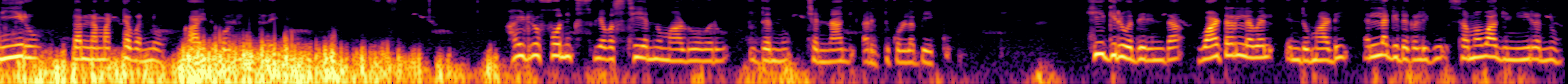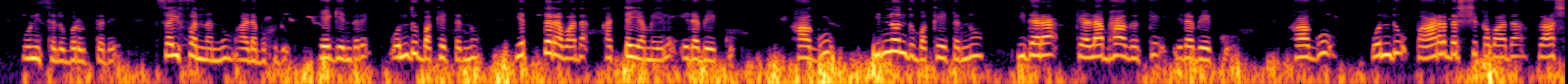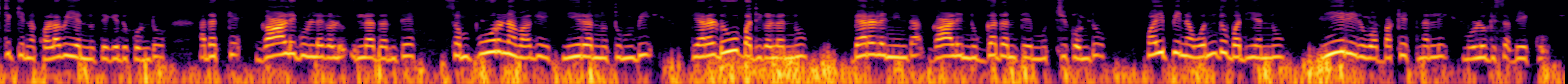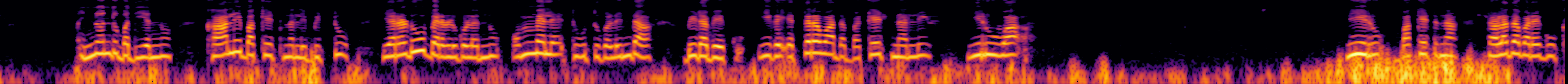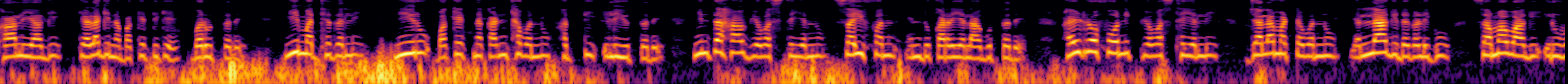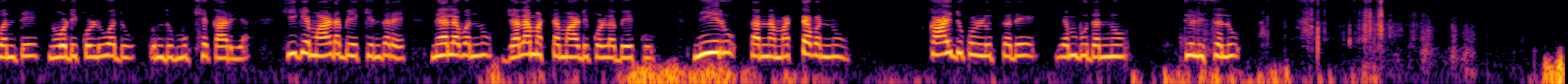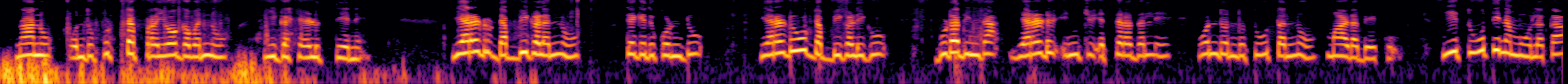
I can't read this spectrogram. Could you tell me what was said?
ನೀರು ತನ್ನ ಮಟ್ಟವನ್ನು ಕಾಯ್ದುಕೊಳ್ಳುತ್ತದೆ. ಹೈಡ್ರೋಫೋನಿಕ್ಸ್ ವ್ಯವಸ್ಥೆಯನ್ನು ಮಾಡುವವರು ಇದನ್ನು ಚೆನ್ನಾಗಿ ಅರಿತುಕೊಳ್ಳಬೇಕು. ಹೀಗಿರುವುದರಿಂದ ವಾಟರ್ ಲೆವೆಲ್ ಎಂದು ಮಾಡಿ ಎಲ್ಲ ಗಿಡಗಳಿಗೂ ಸಮವಾಗಿ ನೀರನ್ನು ಉಣಿಸಲು ಬರುತ್ತದೆ. ಸೈಫನ್ನನ್ನು ಮಾಡಬಹುದು. ಹೇಗೆಂದರೆ ಒಂದು ಬಕೆಟನ್ನು ಎತ್ತರವಾದ ಕಟ್ಟೆಯ ಮೇಲೆ ಇಡಬೇಕು ಹಾಗೂ ಇನ್ನೊಂದು ಬಕೆಟನ್ನು ಇದರ ಕೆಳಭಾಗಕ್ಕೆ ಇಡಬೇಕು ಹಾಗೂ ಒಂದು ಪಾರದರ್ಶಕವಾದ ಪ್ಲಾಸ್ಟಿಕ್ಕಿನ ಕೊಳವೆಯನ್ನು ತೆಗೆದುಕೊಂಡು ಅದಕ್ಕೆ ಗಾಳಿಗುಳ್ಳೆಗಳು ಇಲ್ಲದಂತೆ ಸಂಪೂರ್ಣವಾಗಿ ನೀರನ್ನು ತುಂಬಿ ಎರಡೂ ಬದಿಗಳನ್ನು ಬೆರಳಿನಿಂದ ಗಾಳಿ ನುಗ್ಗದಂತೆ ಮುಚ್ಚಿಕೊಂಡು ಪೈಪಿನ ಒಂದು ಬದಿಯನ್ನು ನೀರಿರುವ ಬಕೆಟ್ನಲ್ಲಿ ಮುಳುಗಿಸಬೇಕು. ಇನ್ನೊಂದು ಬದಿಯನ್ನು ಖಾಲಿ ಬಕೆಟ್ನಲ್ಲಿ ಬಿಟ್ಟು ಎರಡೂ ಬೆರಳುಗಳನ್ನು ಒಮ್ಮೆಲೆ ತೂತುಗಳಿಂದ ಬಿಡಬೇಕು. ಈಗ ಎತ್ತರವಾದ ಬಕೆಟ್ನಲ್ಲಿ ಇರುವ ನೀರು ಬಕೆಟ್ನ ತಳದವರೆಗೂ ಖಾಲಿಯಾಗಿ ಕೆಳಗಿನ ಬಕೆಟಿಗೆ ಬರುತ್ತದೆ. ಈ ಮಧ್ಯದಲ್ಲಿ ನೀರು ಬಕೆಟ್ನ ಕಂಠವನ್ನು ಹತ್ತಿ ಇಳಿಯುತ್ತದೆ. ಇಂತಹ ವ್ಯವಸ್ಥೆಯನ್ನು ಸೈಫನ್ ಎಂದು ಕರೆಯಲಾಗುತ್ತದೆ. ಹೈಡ್ರೋಫೋನಿಕ್ ವ್ಯವಸ್ಥೆಯಲ್ಲಿ ಜಲಮಟ್ಟವನ್ನು ಎಲ್ಲ ಗಿಡಗಳಿಗೂ ಸಮವಾಗಿ ಇರುವಂತೆ ನೋಡಿಕೊಳ್ಳುವುದು ಒಂದು ಮುಖ್ಯ ಕಾರ್ಯ. ಹೀಗೆ ಮಾಡಬೇಕೆಂದರೆ ನೆಲವನ್ನು ಜಲಮಟ್ಟ ಮಾಡಿಕೊಳ್ಳಬೇಕು. ನೀರು ತನ್ನ ಮಟ್ಟವನ್ನು ಕಾಯ್ದುಕೊಳ್ಳುತ್ತದೆ ಎಂಬುದನ್ನು ತಿಳಿಸಲು ನಾನು ಒಂದು ಪುಟ್ಟ ಪ್ರಯೋಗವನ್ನು ಈಗ ಹೇಳುತ್ತೇನೆ. ಎರಡು ಡಬ್ಬಿಗಳನ್ನು ತೆಗೆದುಕೊಂಡು ಎರಡೂ ಡಬ್ಬಿಗಳಿಗೂ ಬುಡದಿಂದ ಎರಡು ಇಂಚು ಎತ್ತರದಲ್ಲಿ ಒಂದೊಂದು ತೂತನ್ನು ಮಾಡಬೇಕು. ಈ ತೂತಿನ ಮೂಲಕ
